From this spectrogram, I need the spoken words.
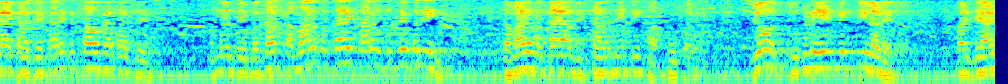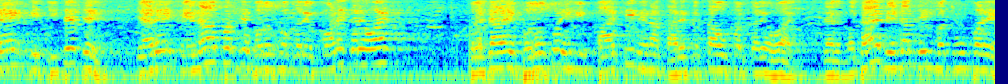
બેઠા છે, કાર્યકર્તાઓ બેઠા છે. અમૃતભાઈ બધા તમારા બધાએ ધારાસભ્ય બની તમારે બધાએ આ વિસ્તારને કંઈક આપવું પડે. જો ચૂંટણી એક વ્યક્તિ લડે, પણ જ્યારે એ જીતે છે, ત્યારે એના ઉપર જે ભરોસો કર્યો, કોણે કર્યો હોય? પ્રજાએ ભરોસો એની પાર્ટી એના કાર્યકર્તા ઉપર કર્યો હોય. ત્યારે બધાએ ભેગા થઈને મચવું પડે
